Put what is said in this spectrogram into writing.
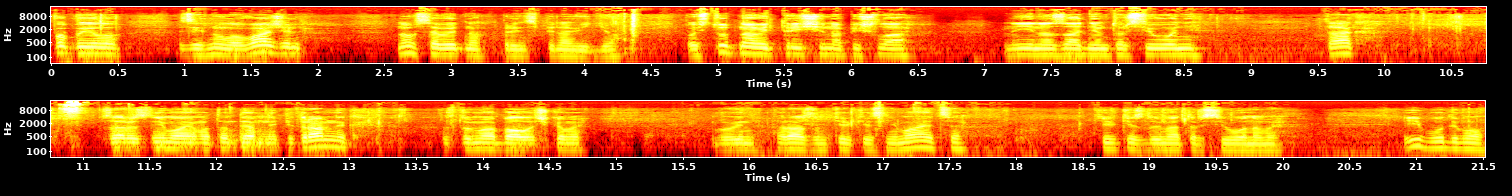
побило, зігнуло важіль. Ну, все видно, в принципі, на відео. Ось тут навіть тріщина пішла і на задньому торсіоні. Так. Зараз знімаємо тандемний підрамник з двома балочками, бо він разом тільки знімається, тільки з двома торсіонами. І будемо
